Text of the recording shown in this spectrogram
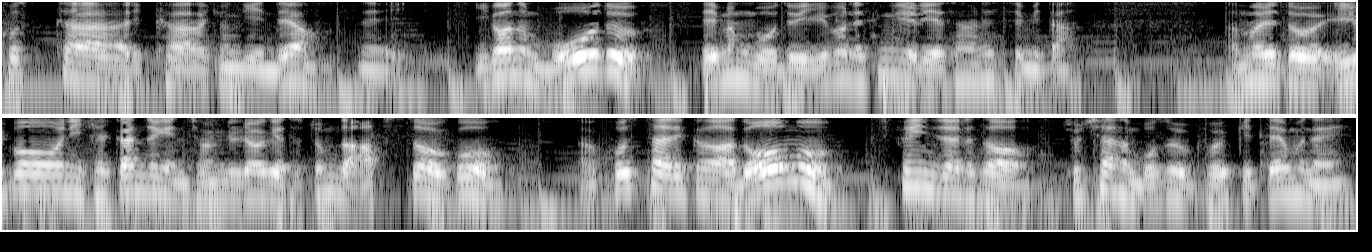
코스타리카 경기인데요. 네, 이거는 모두 4명 모두 일본의 승리를 예상을 했습니다. 아무래도 일본이 객관적인 전력에서 좀 더 앞서고 어, 코스타리카가 너무 스페인전에서 좋지 않은 모습을 보였기 때문에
